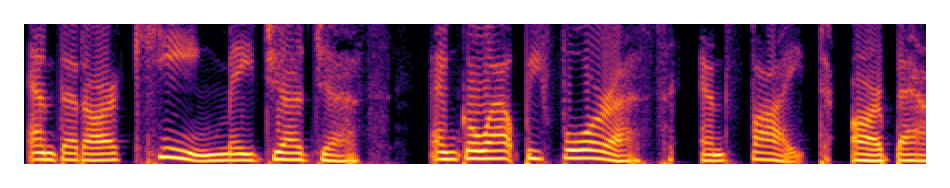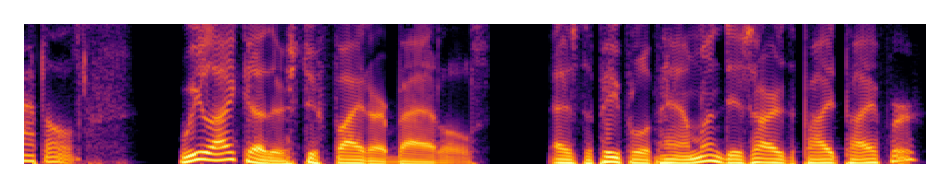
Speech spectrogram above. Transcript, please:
and that our king may judge us and go out before us and fight our battles. We like others to fight our battles. As the people of Hamelin desired the Pied Piper,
